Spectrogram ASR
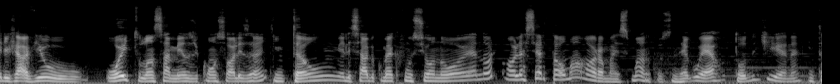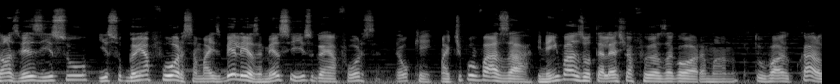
Ele já viu oito lançamentos de consoles antes, então ele sabe como é que funcionou, é normal ele acertar uma hora, mas, mano, os nego erram todo dia, né? Então, às vezes, isso, isso ganha força, mas beleza, mesmo se isso ganhar força, é ok. Mas, tipo, vazar, e nem vazou The Last of Us agora, mano, que tu vai, cara,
